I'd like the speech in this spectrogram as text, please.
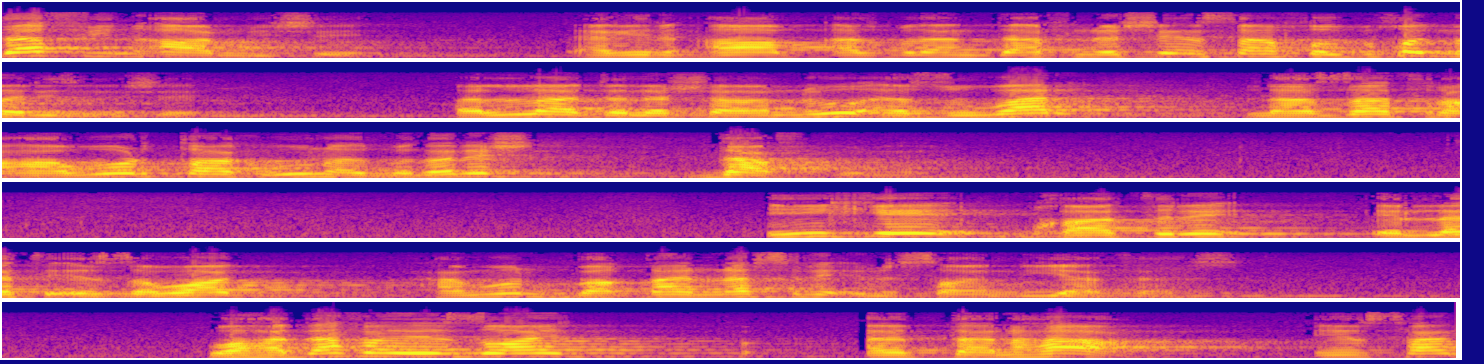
دفن آب میشه. اگر آب از بدن دفن نشه انسان خود به خود مریض میشه. الله جل شانو از اوور لذت را آورد تا اون از بدنش دفع کنه. این که بخاطر علت ازدواج همون بقا نسل انسانیت است. و هدف از ازدواج تنها انسان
